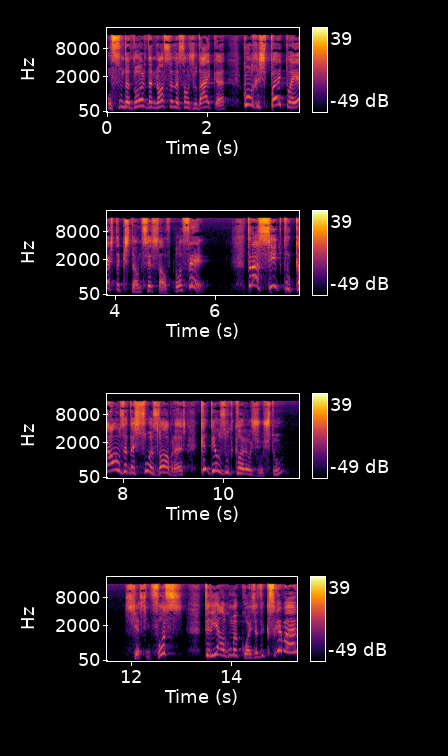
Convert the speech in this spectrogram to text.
o fundador da nossa nação judaica, com respeito a esta questão de ser salvo pela fé? Terá sido por causa das suas obras que Deus o declarou justo? Se assim fosse, teria alguma coisa de que se gabar.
